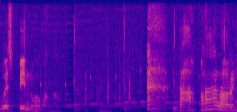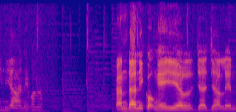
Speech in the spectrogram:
gue spin entah apa lah orang ini ya aneh banget. Kandani kok ngeyel jajalen.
